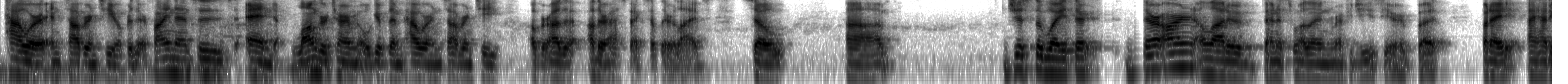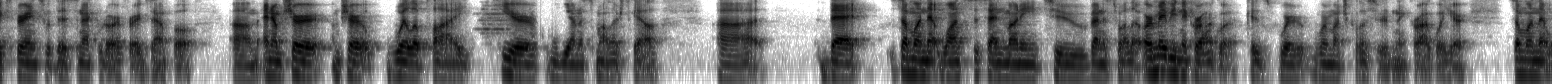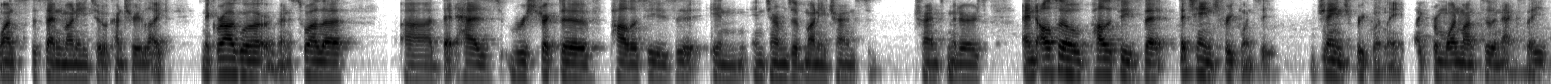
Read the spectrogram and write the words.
power and sovereignty over their finances and longer term it will give them power and sovereignty over other other aspects of their lives. So um, just the way there there aren't a lot of Venezuelan refugees here, but but I, I had experience with this in Ecuador, for example, um, and I'm sure I'm sure it will apply here, maybe on a smaller scale. Uh, that someone that wants to send money to Venezuela or maybe Nicaragua, because we're we're much closer to Nicaragua here. Someone that wants to send money to a country like Nicaragua or Venezuela uh, that has restrictive policies in in terms of money trans transmitters and also policies that that change frequency change frequently like from one month to the next. They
